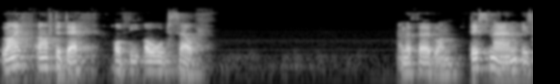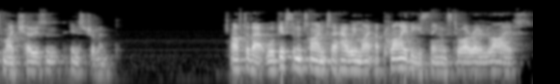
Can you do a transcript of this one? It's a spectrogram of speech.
life after death of the old self. And the third one, this man is my chosen instrument. After that, we'll give some time to how we might apply these things to our own lives.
